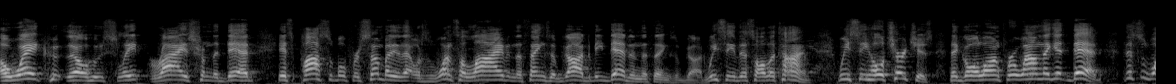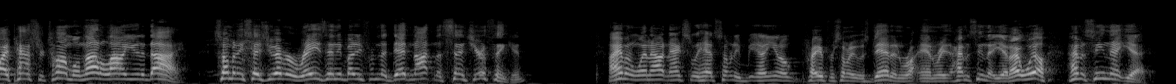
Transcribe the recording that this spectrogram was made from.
Awake, though who sleep, rise from the dead. It's possible for somebody that was once alive in the things of God to be dead in the things of God. We see this all the time. We see whole churches that go along for a while and they get dead. This is why Pastor Tom will not allow you to die. Somebody says, You ever raise anybody from the dead? Not in the sense you're thinking. I haven't went out and actually had somebody, uh, you know, pray for somebody who was dead and, and ra- I haven't seen that yet. I will. I haven't seen that yet.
